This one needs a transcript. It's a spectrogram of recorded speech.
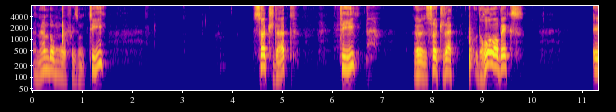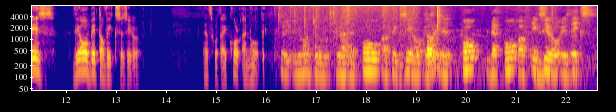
an endomorphism T such that T, uh, such that the whole of X is the orbit of X0. That's what I call an orbit. So you want to, to have that O of x zero is, is O that O of x zero is x.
